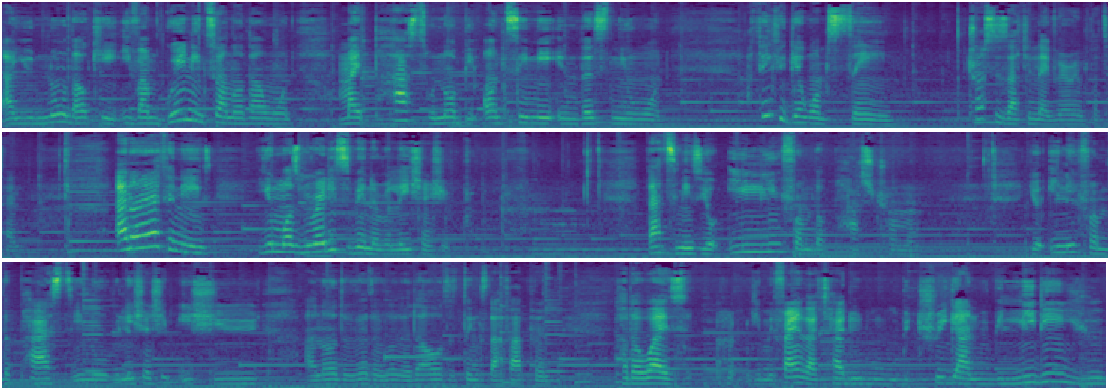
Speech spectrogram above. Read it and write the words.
and you know that okay, if I'm going into another one, my past will not be haunting me in this new one. I think you get what I'm saying trust is actually like very important. And another thing is you must be ready to be in a relationship. That means you're healing from the past trauma. You're healing from the past, you know, relationship issue and all the all the things that have happened. Otherwise, you may find that childhood will be triggered and will be leading you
